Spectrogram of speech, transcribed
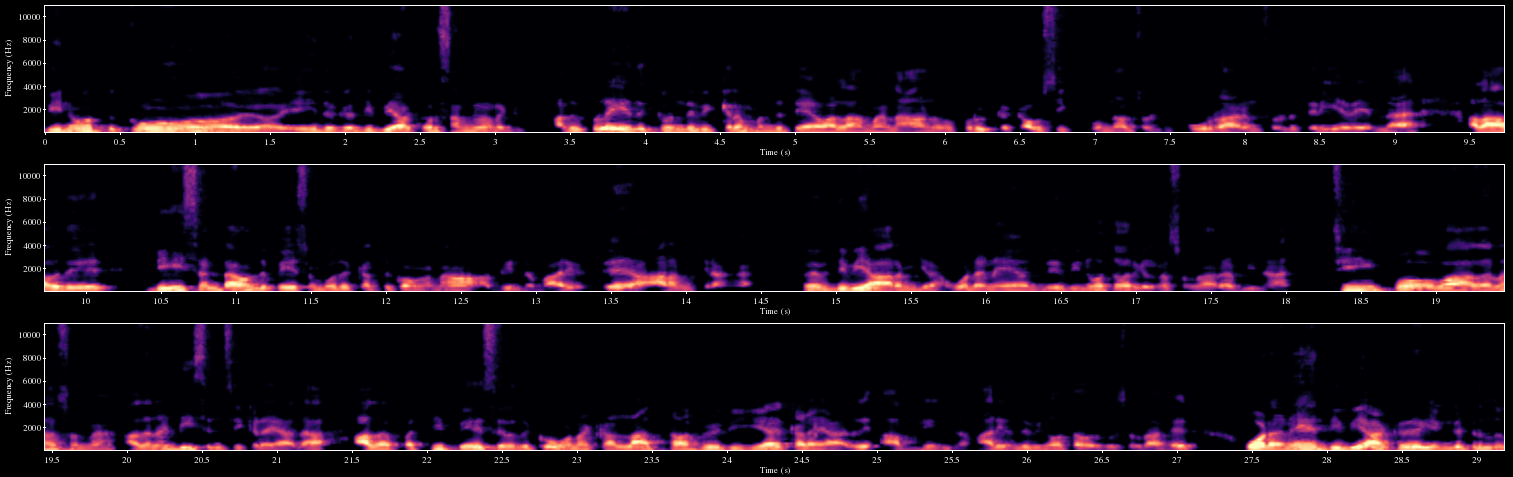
வினோத்துக்கும் இதுக்கு திவ்யாவுக்கும் ஒரு சண்டை நடக்குது. அதுக்குள்ள எதுக்கு வந்து விக்ரம் வந்து தேவையில்லாம நானும் குறுக்க கௌசிக் பூந்தான்னு சொல்லிட்டு போடுறாருன்னு சொல்லிட்டு தெரியவே இல்லை அதாவது டீசென்ட்டா வந்து பேசும்போது கற்றுக்கோங்கண்ணா அப்படின்ற மாதிரி வந்து ஆரம்பிக்கிறாங்க. திவ்யா ஆரம்பிக்கிறான் உடனே வந்து வினோத் அவர்கள் என்ன சொன்னாரு அப்படின்னா "ச்சீ! போவா அதெல்லாம் சொன்னேன் அதெல்லாம் டீசென்சி கிடையாதா? அதை பத்தி பேசுறதுக்கு உனக்கெல்லாம் தகுதியே கிடையாது." அப்படின்ற மாதிரி வந்து வினோத் அவர்கள் சொல்றாரு. உடனே திவ்யாவுக்கு எங்கிட்டு இருந்து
